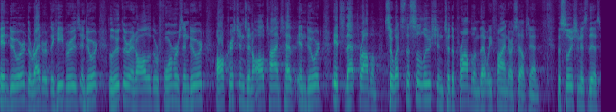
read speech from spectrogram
endured, the writer of the Hebrews endured, Luther and all of the reformers endured, all Christians in all times have endured. It's that problem. So, what's the solution to the problem that we find ourselves in? The solution is this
